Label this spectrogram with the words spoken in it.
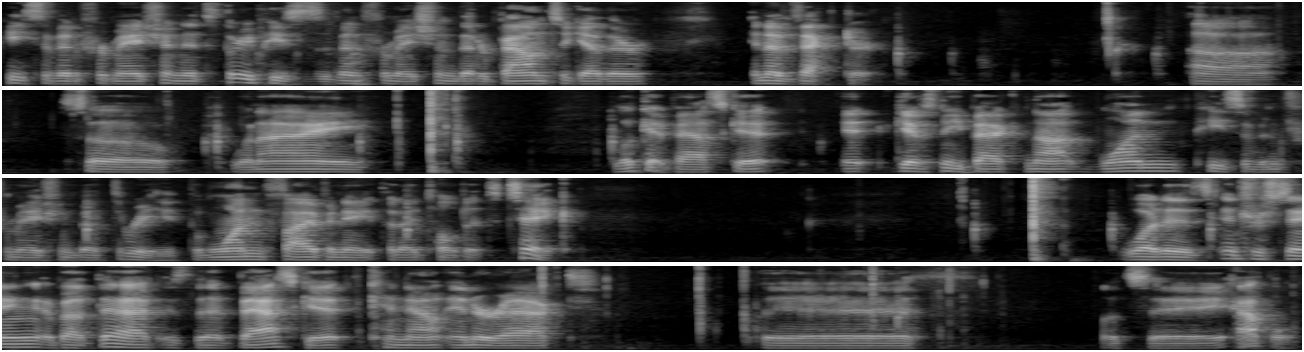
piece of information, it's three pieces of information that are bound together in a vector. Uh, so when I look at basket, it gives me back not one piece of information, but three, the one, five, and eight that I told it to take. What is interesting about that is that basket can now interact with, let's say, Apple.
